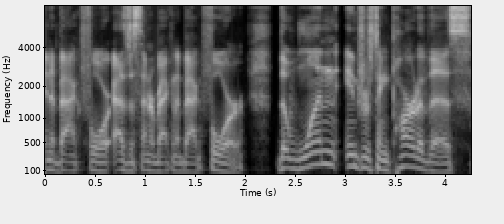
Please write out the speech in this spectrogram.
in a back four as a center back in a back four. The one interesting part of this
